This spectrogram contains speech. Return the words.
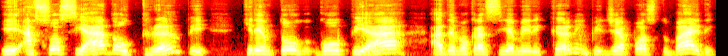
E associado ao Trump, que tentou golpear a democracia americana, impedir a posse do Biden,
